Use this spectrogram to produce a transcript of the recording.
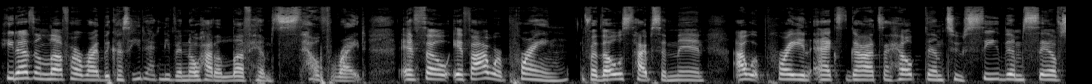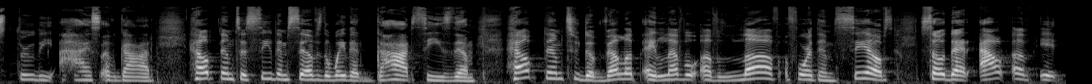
he doesn't love her right because he doesn't even know how to love himself right. And so, if I were praying for those types of men, I would pray and ask God to help them to see themselves through the eyes of God, help them to see themselves the way that God sees them, help them to develop a level of love for themselves so that out of it,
